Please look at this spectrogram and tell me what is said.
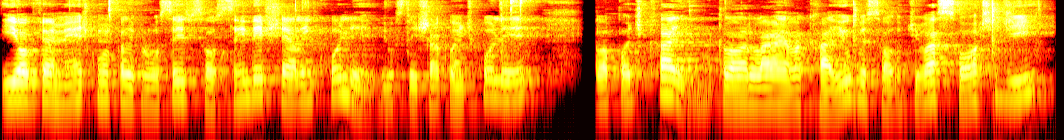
E, obviamente, como eu falei para vocês, pessoal, sem deixar ela encolher, viu? Se deixar a corrente encolher, ela pode cair. Naquela hora lá ela caiu, pessoal, eu tive a sorte de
